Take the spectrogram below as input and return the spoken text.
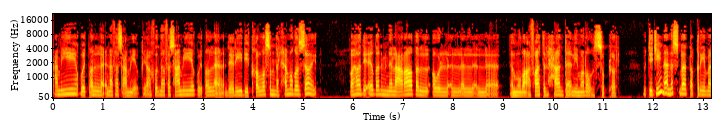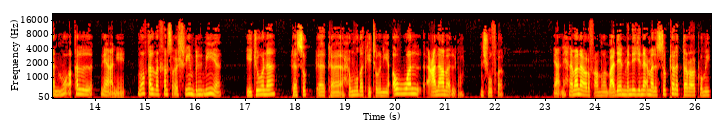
عميق ويطلع نفس عميق ياخذ نفس عميق ويطلع دا يريد يتخلص من الحمض الزايد. فهذه أيضا من الأعراض ال- أو ال- ال- ال- ال- المضاعفات الحادة لمرض السكر. وتجينا نسبة تقريبا مو أقل يعني مو أقل من 25% يجونا كحموضة كيتونية. أول علامة نشوفها. يعني إحنا ما نعرف عنهم بعدين من نيجي نعمل السكر التراكمي؟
